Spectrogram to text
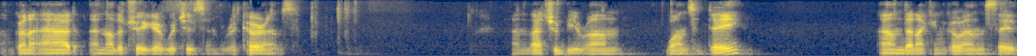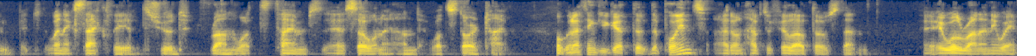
I'm going to add another trigger, which is a recurrence. And that should be run once a day. And then I can go and say when exactly it should run, what time uh, zone and what start time. But I think you get the, the point. I don't have to fill out those then. It will run anyway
